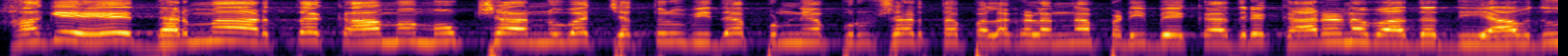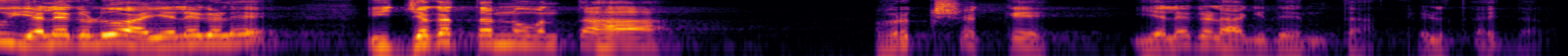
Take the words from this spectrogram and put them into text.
ಹಾಗೆ ಧರ್ಮ, ಅರ್ಥ, ಕಾಮ, ಮೋಕ್ಷ ಅನ್ನುವ ಚತುರ್ವಿಧ ಪುಣ್ಯ ಪುರುಷಾರ್ಥ ಫಲಗಳನ್ನು ಪಡಿಬೇಕಾದರೆ ಕಾರಣವಾದದ್ದು ಯಾವುದು? ಎಲೆಗಳು. ಆ ಎಲೆಗಳೇ ಈ ಜಗತ್ತನ್ನುವಂತಹ ವೃಕ್ಷಕ್ಕೆ ಎಲೆಗಳಾಗಿದೆ ಅಂತ ಹೇಳ್ತಾ ಇದ್ದಾರೆ.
